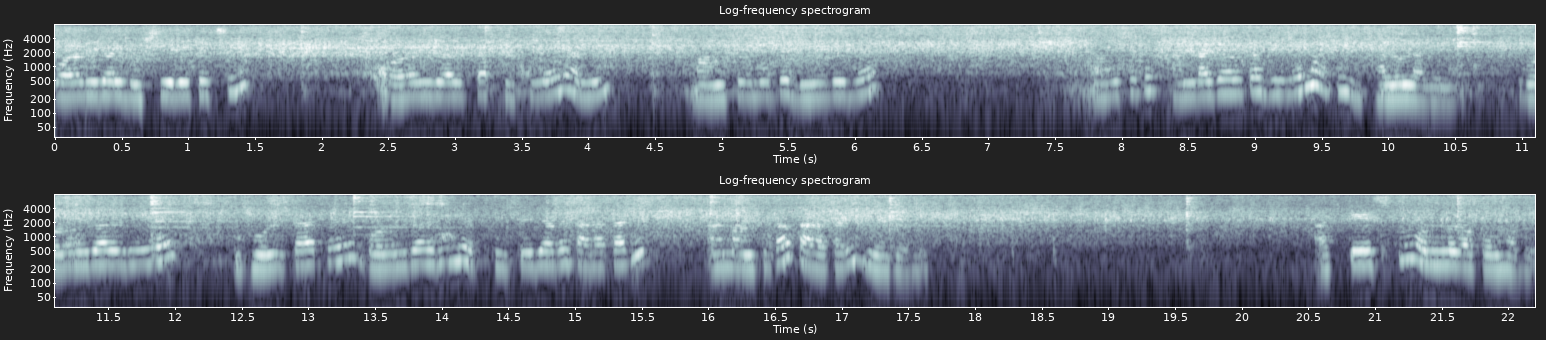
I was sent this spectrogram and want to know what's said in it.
গরম জল বসিয়ে রেখেছি। গরম জলটা ফুটলে আমি মাংসের মধ্যে দিয়ে দেবো। মাংসটা ঠান্ডা জলটা দিলে না খুব ভালো লাগে না। গরম জল দিয়ে ঝোলটাতে, গরম জল দিলে ফুটে যাবে তাড়াতাড়ি আর মাংসটাও তাড়াতাড়ি হয়ে যাবে। আর টেস্টও অন্যরকম হবে।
